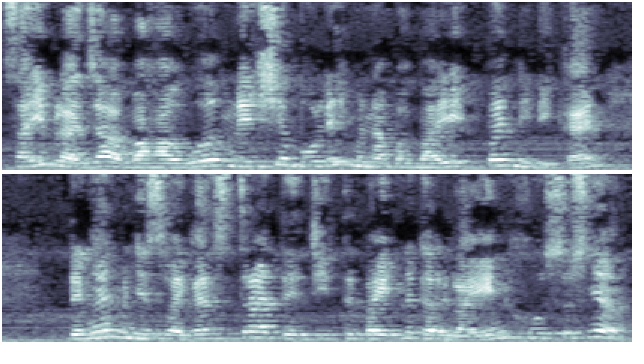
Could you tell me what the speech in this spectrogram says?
Saya belajar bahawa Malaysia boleh menambah baik pendidikan dengan menyesuaikan strategi terbaik negara lain khususnya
